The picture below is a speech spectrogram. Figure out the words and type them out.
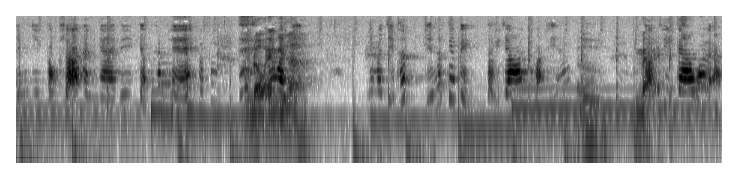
nhân viên công sở hàng ngày đi gặp khách hàng. Không đâu em nghĩ là nhưng mà chị thích chị thích cái việc tự do như vậy á. Ừ nhưng mà khi cao quá là áp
